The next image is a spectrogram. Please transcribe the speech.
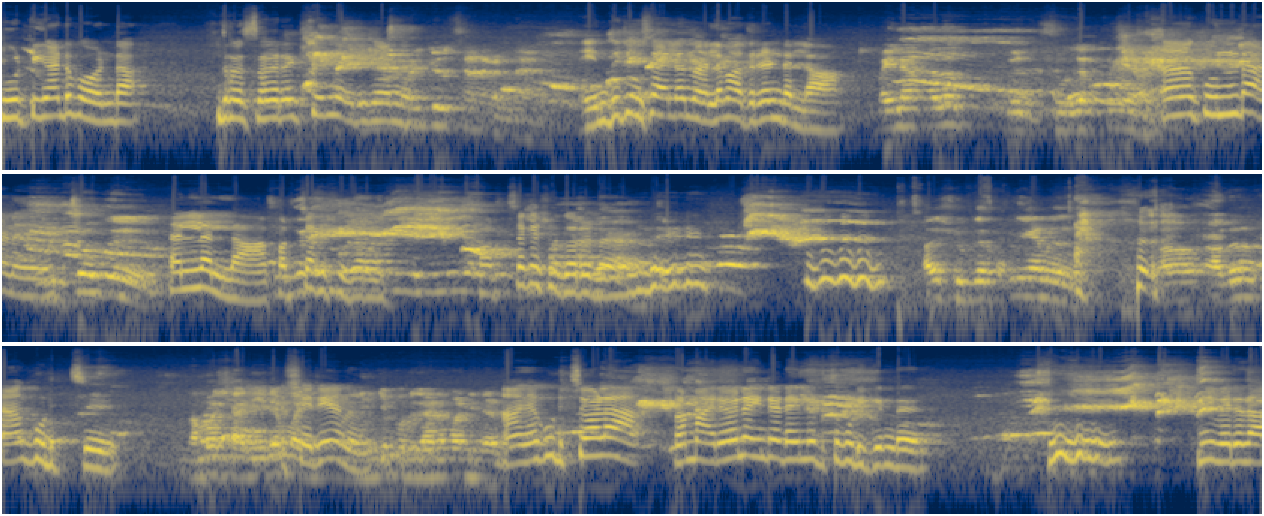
കൂട്ടിക്കാണ്ട് പോണ്ട മേടിക്കാണ്ട് എന്ത് ജ്യൂസായാലും നല്ല മധുരം ഉണ്ടല്ലോ ആ കുന്താണ് അല്ലല്ല കുറച്ചൊക്കെ ഷുഗർ. കുറച്ചൊക്കെ ഷുഗർ ഇടുന്നുണ്ട്. ഞാൻ കുടിച്ച്. ശരിയാണ്. ആ ഞാൻ കുടിച്ചോളാ. നമ്മളെ മരവൻ അതിന്റെ ഇടയിൽ എടുത്ത് കുടിക്കണ്ട് നീ ഇവരിതാ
